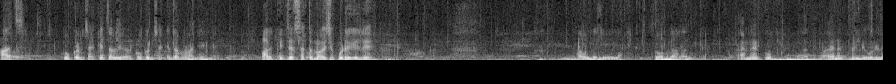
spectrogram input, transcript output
आज कोकण शाखेचा वि- कोकण शाखेचा माने पालखी जस्ट आता मगाशी पुढे गेले. हा सोमला. आणि खूप भयानक थंडी ओढले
